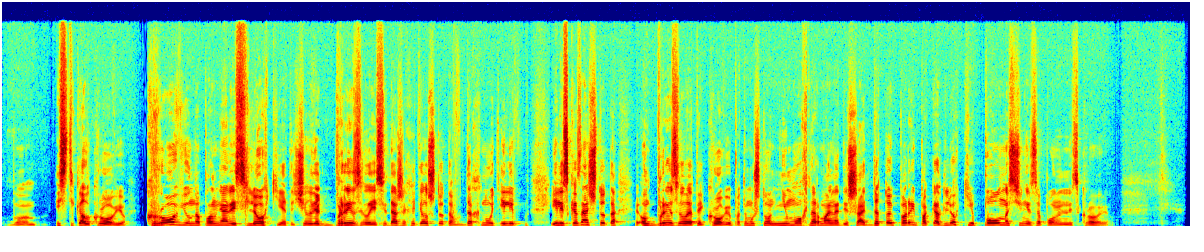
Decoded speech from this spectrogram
истекал кровью, кровью наполнялись легкие. Этот человек брызгал, если даже хотел что-то вдохнуть или, или сказать что-то, он брызгал этой кровью, потому что он не мог нормально дышать. До той поры, пока легкие полностью не заполнились кровью.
